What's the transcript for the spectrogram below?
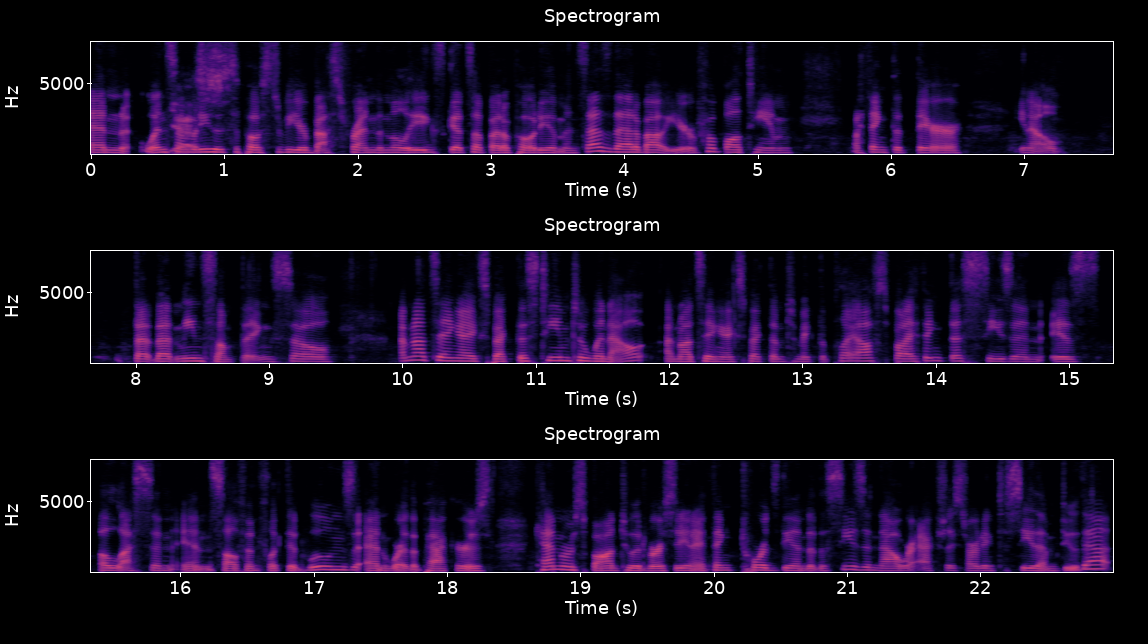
And when somebody yes. who's supposed to be your best friend in the leagues gets up at a podium and says that about your football team, I think that they're, you know, that that means something. So I'm not saying I expect this team to win out. I'm not saying I expect them to make the playoffs, but I think this season is a lesson in self-inflicted wounds and where the Packers can respond to adversity. And I think towards the end of the season now we're actually starting to see them do that.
